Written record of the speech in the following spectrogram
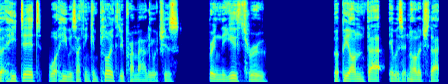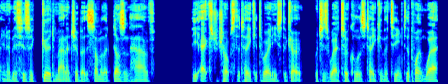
But he did what he was, I think, employed to do primarily, which is bring the youth through. But beyond that, it was acknowledged that you know this is a good manager, but someone that doesn't have the extra chops to take it to where it needs to go, which is where Tuchel has taken the team to the point where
